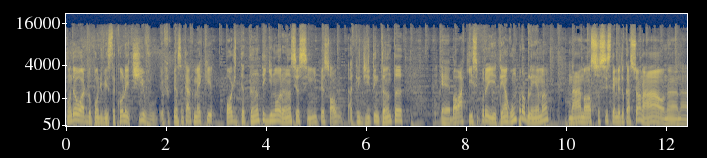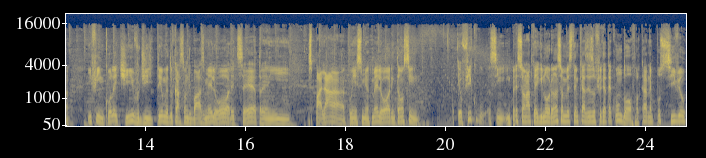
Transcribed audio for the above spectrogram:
quando eu olho do ponto de vista coletivo, eu fico pensando, cara, como é que pode ter tanta ignorância assim? O pessoal acredita em tanta é, babaquice por aí. Tem algum problema na nosso sistema educacional, na, na, enfim, coletivo, de ter uma educação de base melhor, etc. E espalhar conhecimento melhor. Então, assim, eu fico, assim, impressionado com a ignorância, ao mesmo tempo que às vezes eu fico até com dó. Falo, cara, não é possível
